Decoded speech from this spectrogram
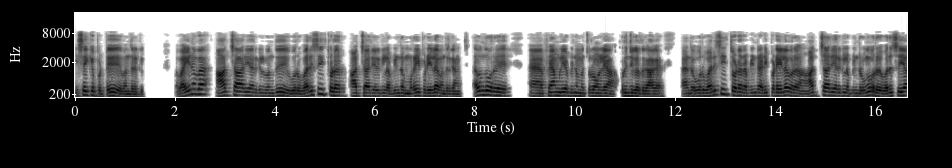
இசைக்கப்பட்டு வந்திருக்கு. வைணவ ஆச்சாரியார்கள் வந்து ஒரு வரிசை தொடர் ஆச்சாரியர்கள் அப்படின்ற முறைப்படியில வந்திருக்காங்க. அது வந்து ஒரு ஃபேமிலி அப்படின்னு நம்ம சொல்லுவோம் இல்லையா? புரிஞ்சுக்கிறதுக்காக. அந்த ஒரு வரிசை தொடர் அப்படின்ற அடிப்படையில ஒரு ஆச்சாரியர்கள் அப்படின்றவங்க ஒரு வரிசையா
